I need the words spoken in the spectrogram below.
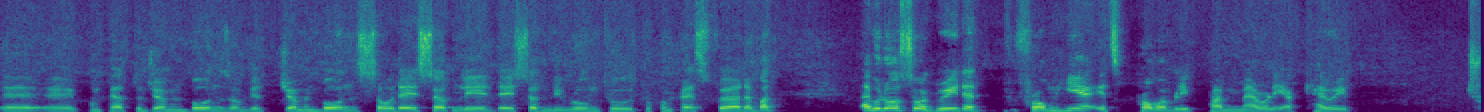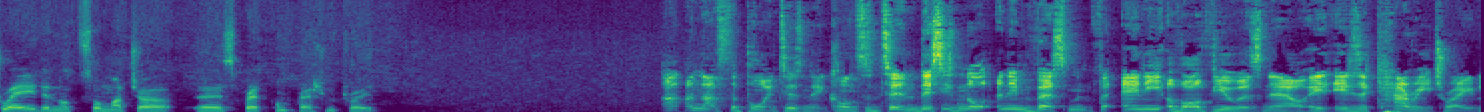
Uh, uh, compared to German bonds or with German bonds. So there's certainly there's certainly room to to compress further. But I would also agree that from here it's probably primarily a carry trade and not so much a, a spread compression trade. And that's the point, isn't it, Konstantin? This is not an investment for any of our viewers now. it is a carry trade.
